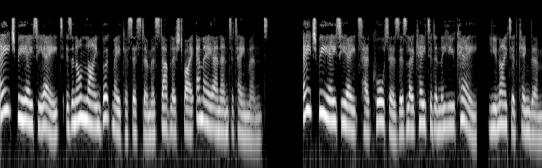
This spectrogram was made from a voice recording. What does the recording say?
HB88 is an online bookmaker system established by MAN Entertainment. HB88's headquarters is located in the UK, United Kingdom,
